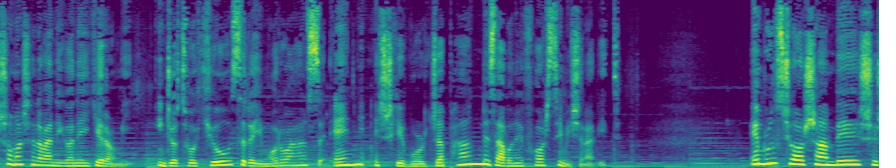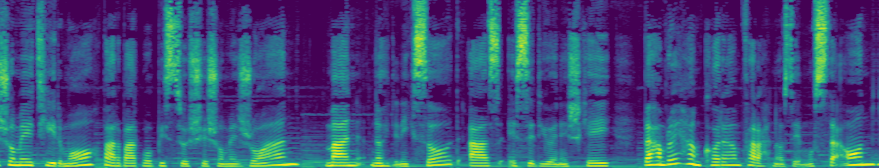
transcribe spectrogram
شما شنوندگان گرامی. اینجا توکیو صدای ما رو از NHK World Japan به زبان فارسی میشنوید. امروز چهارشنبه ششم تیر ماه برابر با 26 ژوئن من ناهید نیکزاد از استودیو NHK به همراه همکارم فرهناز مستعان.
